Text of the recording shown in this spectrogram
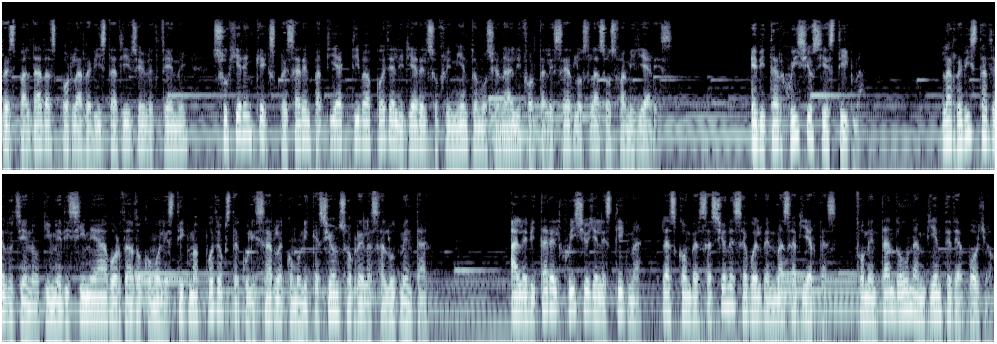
respaldadas por la revista Tenue, sugieren que expresar empatía activa puede aliviar el sufrimiento emocional y fortalecer los lazos familiares. Evitar juicios y estigma. La revista de y Medicine ha abordado cómo el estigma puede obstaculizar la comunicación sobre la salud mental. Al evitar el juicio y el estigma, las conversaciones se vuelven más abiertas, fomentando un ambiente de apoyo.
